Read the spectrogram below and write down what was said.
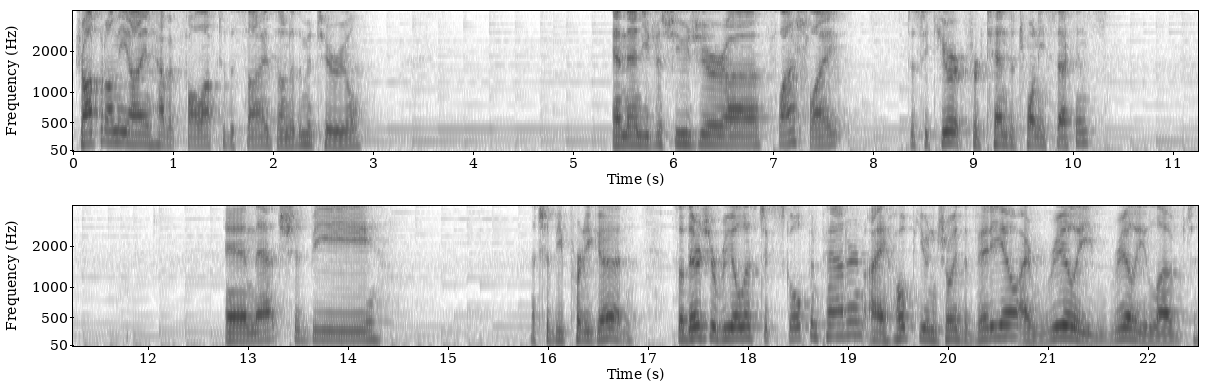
drop it on the eye and have it fall off to the sides onto the material. And then you just use your uh, flashlight to secure it for 10 to 20 seconds. And that should be, that should be pretty good. So there's your realistic sculpin pattern. I hope you enjoyed the video. I really, really loved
